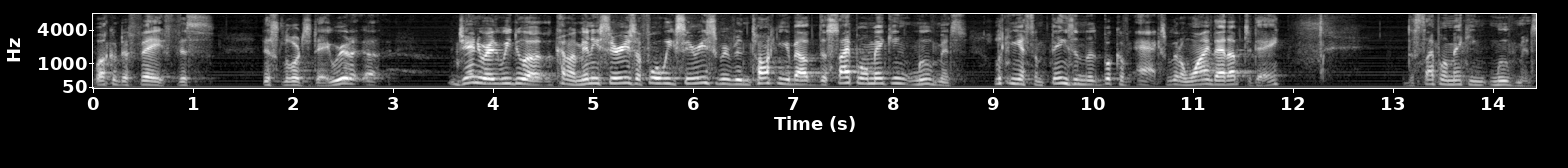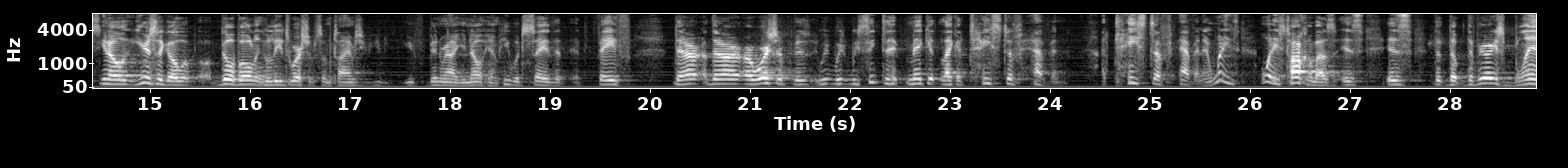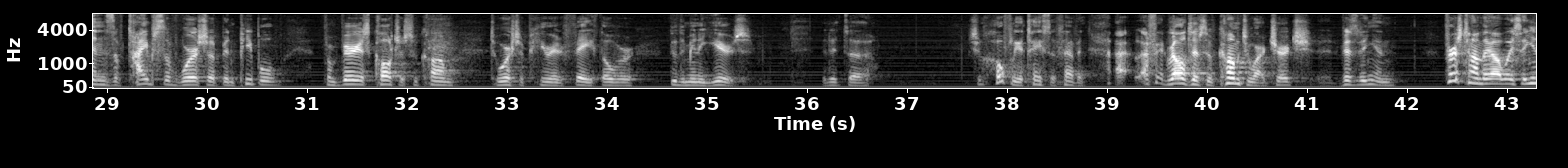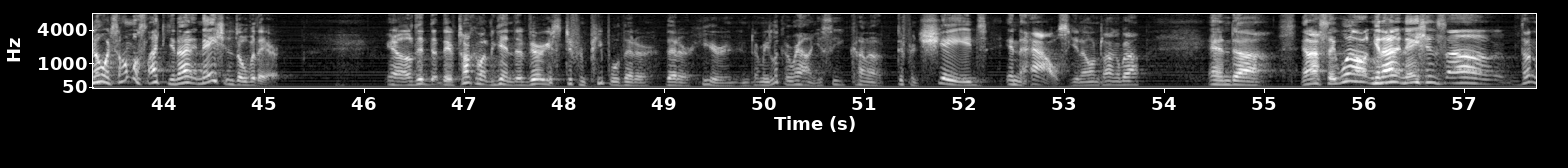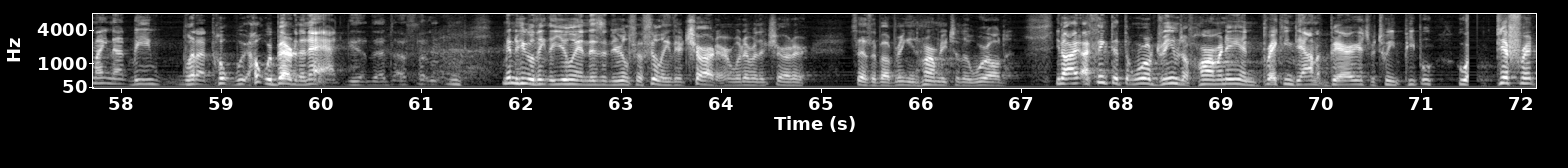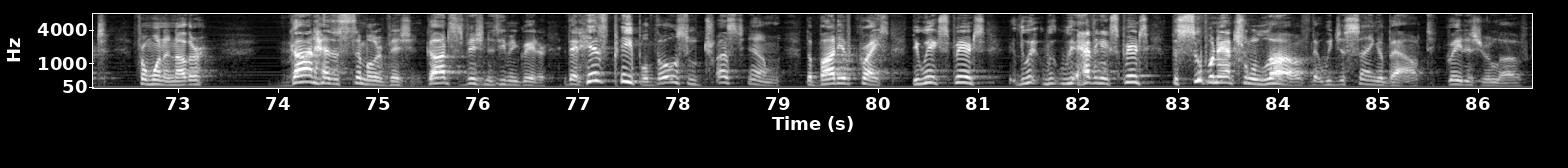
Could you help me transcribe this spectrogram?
Welcome to Faith this, this Lord's Day. We're uh, in January, we do a kind of a mini series, a four week series. We've been talking about disciple making movements, looking at some things in the book of Acts. We're going to wind that up today. Disciple making movements. You know, years ago, Bill Bowling, who leads worship sometimes, you, have been around, you know him, he would say that at faith, that our, that our, our worship is, we, we seek to make it like a taste of heaven a taste of heaven. And what he's, what he's talking about is, is the, the, the, various blends of types of worship and people from various cultures who come to worship here at Faith over through the many years. That it's uh, hopefully a taste of heaven. I, I've had relatives who've come to our church uh, visiting, and first time they always say, you know, it's almost like the United Nations over there. You know, they, they're talking about, again, the various different people that are, that are here. And I mean, look around, you see kind of different shades in the house, you know what I'm talking about? And, uh, and I say, well, United Nations, uh, that might not be what I hope, we, hope we're better than that. Many people think the UN isn't really fulfilling their charter, whatever the charter says about bringing harmony to the world. You know, I, I think that the world dreams of harmony and breaking down of barriers between people who are different from one another. God has a similar vision. God's vision is even greater. That his people, those who trust him, the body of Christ, that we experience, we, we, having experienced the supernatural love that we just sang about, great is your love,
